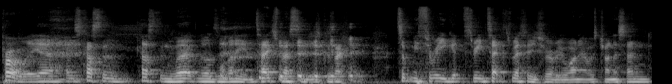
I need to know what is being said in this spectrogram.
Probably, yeah. It's costing costing work loads of money in text messages because it took me three three text messages for every one I was trying to send.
